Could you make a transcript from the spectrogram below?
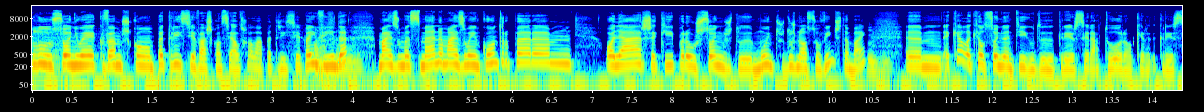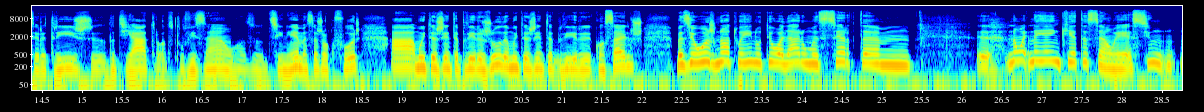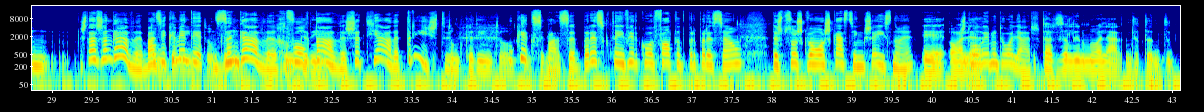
Pelo sonho é que vamos com Patrícia Vasconcelos. Olá, Patrícia, bem-vinda. Mais uma semana, mais um encontro para hum, olhar aqui para os sonhos de muitos dos nossos ouvintes também. Uhum. Um, aquele, aquele sonho antigo de querer ser ator ou querer, querer ser atriz de teatro ou de televisão ou de, de, cinema, seja o que for. Há muita gente a pedir ajuda, muita gente a uhum. pedir uhum. conselhos, mas eu hoje noto aí no teu olhar uma certa. Hum, não é, nem é inquietação, é assim um, um, está zangada, basicamente um é zangada, revoltada, chateada, triste. Estou um bocadinho. o que é que se passa? Parece que tem a ver com a falta de preparação das pessoas que vão aos castings, é isso, não é? É, olha. Estou a ler no teu olhar. Estás a ler no meu olhar.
